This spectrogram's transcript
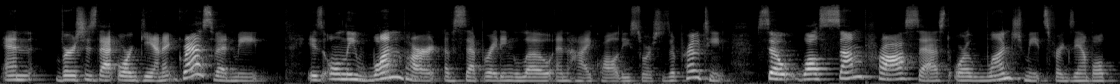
And versus that organic grass fed meat is only one part of separating low and high quality sources of protein. So, while some processed or lunch meats, for example,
